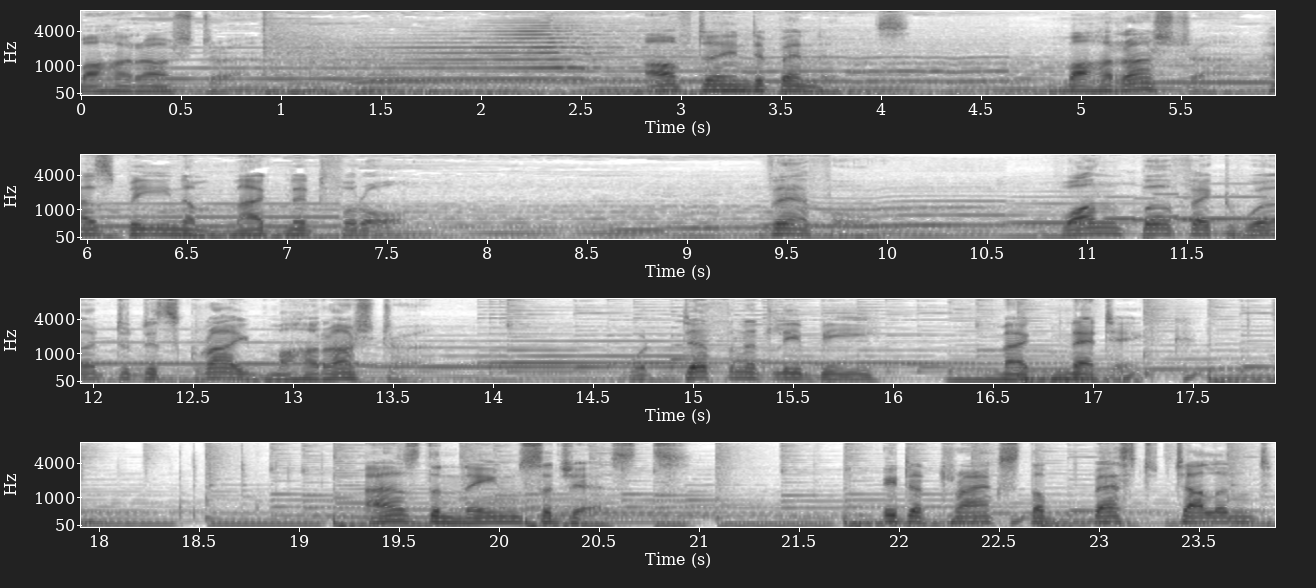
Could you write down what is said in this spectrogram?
Maharashtra. After independence, Maharashtra has been a magnet for all. Therefore, one perfect word to describe Maharashtra would definitely be magnetic. As the name suggests, it attracts the best talent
